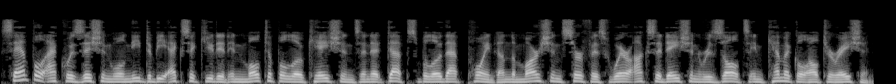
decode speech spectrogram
Sample acquisition will need to be executed in multiple locations and at depths below that point on the Martian surface where oxidation results in chemical alteration.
